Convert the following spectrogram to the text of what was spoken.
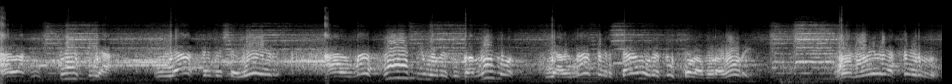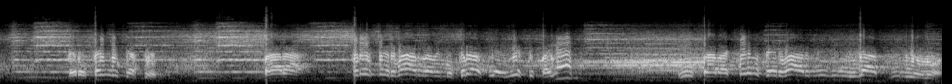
a la justicia y hace detener al más íntimo de sus amigos y al más cercano de sus colaboradores. Me duele hacerlo, pero tengo que hacerlo para preservar la democracia en este país y para conservar mi dignidad y mi honor.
